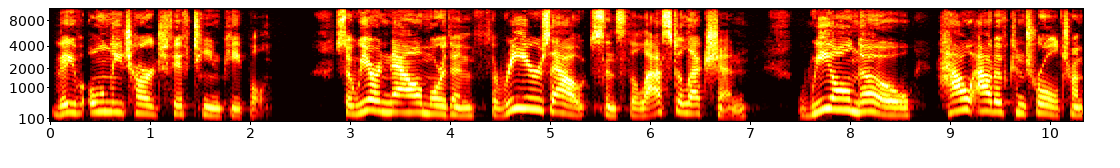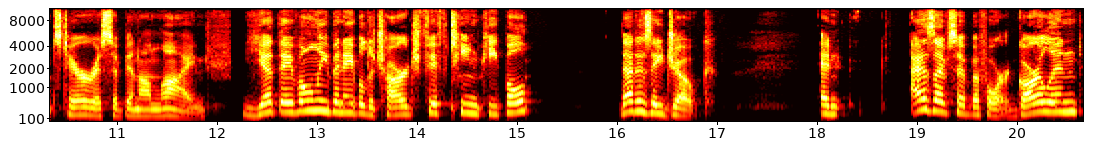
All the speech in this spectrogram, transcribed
they've only charged 15 people. So we are now more than three years out since the last election. We all know how out of control Trump's terrorists have been online, yet they've only been able to charge 15 people. That is a joke. And as I've said before, Garland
